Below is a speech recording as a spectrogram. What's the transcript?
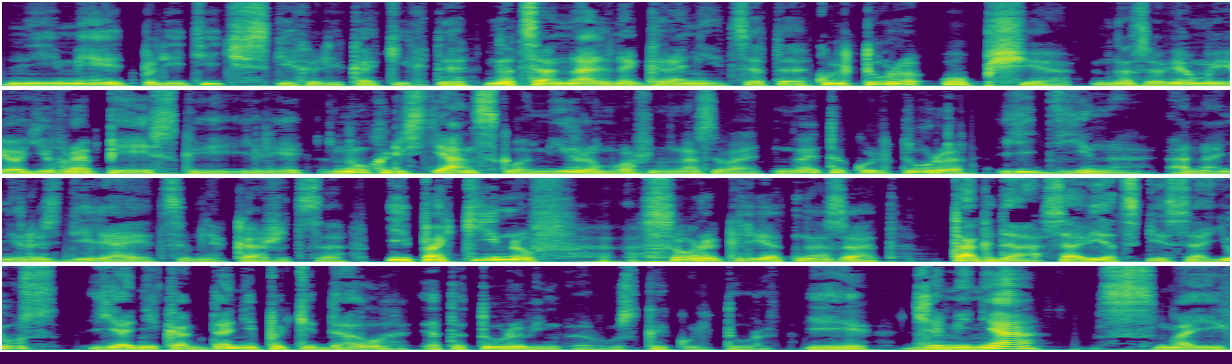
не имеет политических или каких-то национальных границ. Это культура общая, назовем ее европейской европейской или, ну, христианского мира можно назвать, но эта культура едина, она не разделяется, мне кажется. И покинув 40 лет назад тогда Советский Союз, я никогда не покидал этот уровень русской культуры. И для меня с моих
